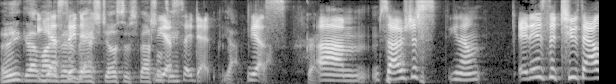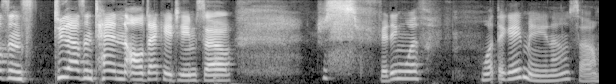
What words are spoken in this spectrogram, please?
I think that might Yes, have been a. Vance Joseph specialty. yes, they did. Yeah. Yes. Great. Um. So I was just, you know, it is the 2000s, 2010 All Decade team, so just fitting with what they gave me, you know. So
